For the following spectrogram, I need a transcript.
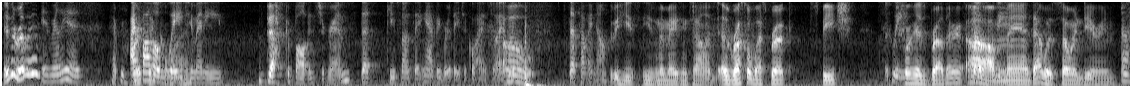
is it really? It really is. Happy birthday, I follow way too many basketball Instagrams that keeps on saying happy birthday to Kawhi. So I always Oh, that's how I know. he's he's an amazing talent. Uh, Russell Westbrook speech Sweet. for his brother. So oh sweet. man, that was so endearing. Ugh.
